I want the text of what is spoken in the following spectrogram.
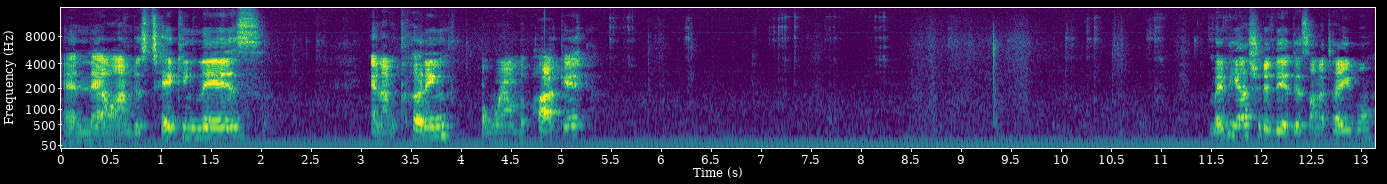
And now I'm just taking this and I'm cutting around the pocket. Maybe I should have did this on a table.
